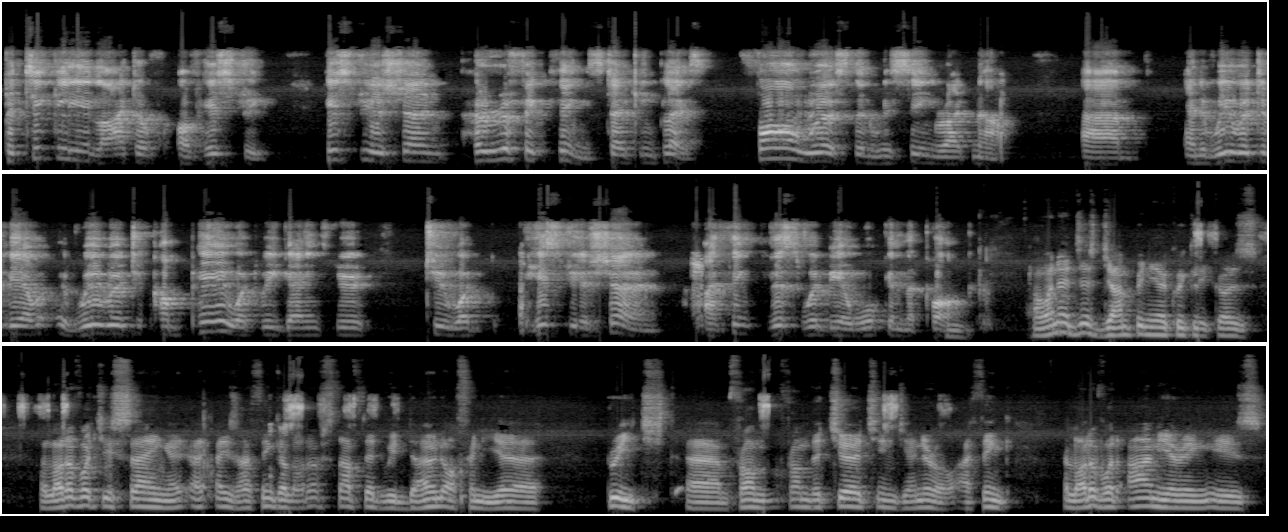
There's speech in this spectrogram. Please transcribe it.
particularly in light of, of history. History has shown horrific things taking place, far worse than we're seeing right now. Um, and if we were to be able, if we were to compare what we're going through to what history has shown, I think this would be a walk in the park. I want to just jump in here quickly because a lot of what you're saying uh, is, I think, a lot of stuff that we don't often hear preached um, from from the church in general. I think a lot of what I'm hearing is,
